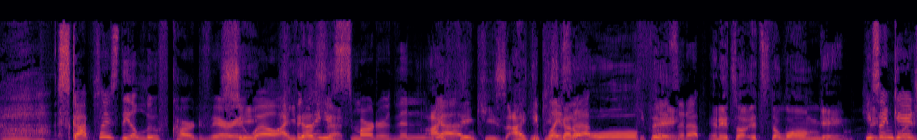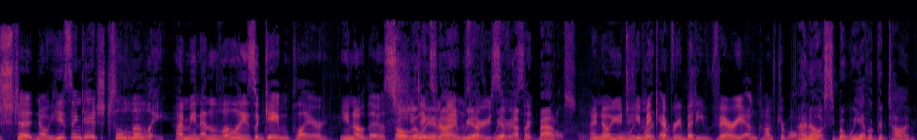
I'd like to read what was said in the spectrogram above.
Scott plays the aloof card very See, well. I he think that he's that. smarter than. I think he's. I He think he's plays got a whole He thing, plays it up. and it's a. It's the long game. He's he engaged plays. to no. He's engaged to Lily. I mean, and Lily's a game player. You know this. Oh, She Lily takes and her I, games we have we have seriously. epic battles. I know you do. You make everybody games. very uncomfortable. I know. See, but we have a good time.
